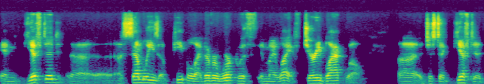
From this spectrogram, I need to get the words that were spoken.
and gifted uh, assemblies of people I've ever worked with in my life. Jerry Blackwell, uh, just a gifted,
